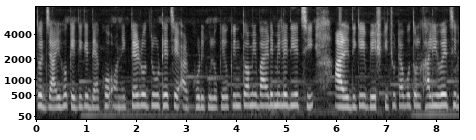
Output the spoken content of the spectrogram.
তো যাই হোক, এদিকে দেখো অনেকটাই রৌদ্র উঠেছে আর খড়িগুলোকেও কিন্তু আমি বাইরে মেলে দিয়েছি। আর এদিকে বেশ কিছুটা বোতল খালি হয়েছিল,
